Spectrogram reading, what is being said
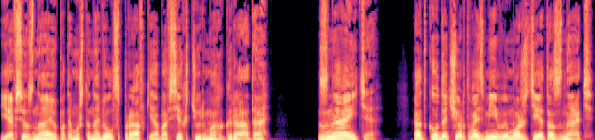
Я все знаю, потому что навел справки обо всех тюрьмах Града». «Знаете? Откуда, черт возьми, вы можете это знать?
